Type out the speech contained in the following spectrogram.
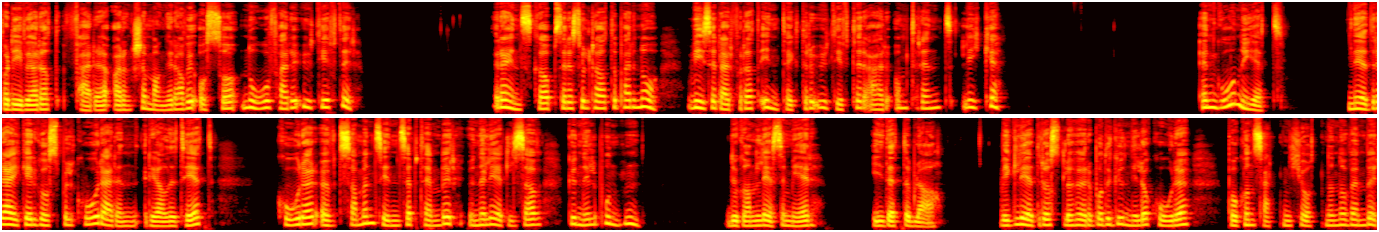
Fordi vi har hatt færre arrangementer, har vi også noe færre utgifter. Regnskapsresultatet per nå viser derfor at inntekter og utgifter er omtrent like. En god nyhet. Nedre Eiker gospelkor er en realitet. Kor har øvd sammen siden september under ledelse av Gunhild Bonden. Du kan lese mer i dette bladet. Vi gleder oss til å høre både Gunhild og koret på konserten 28. november.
